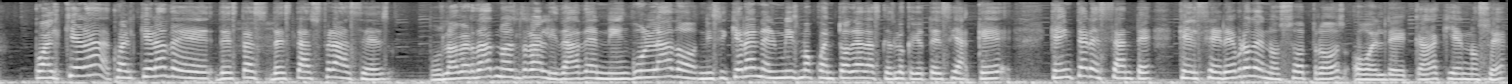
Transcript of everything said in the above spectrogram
cualquiera, cualquiera de, de, estas, de estas frases pues la verdad no es realidad en ningún lado, ni siquiera en el mismo cuento de hadas, que es lo que yo te decía. Qué, qué interesante que el cerebro de nosotros, o el de cada quien, no sé,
